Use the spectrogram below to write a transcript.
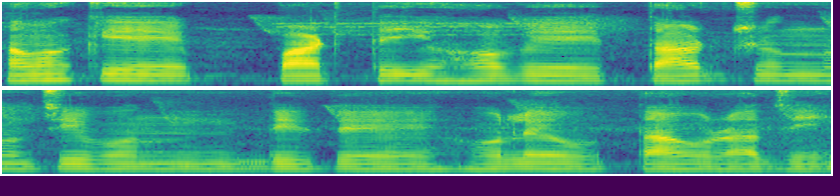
আমাকে পারতেই হবে, তার জন্য জীবন দিতে হলেও তাও রাজি।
